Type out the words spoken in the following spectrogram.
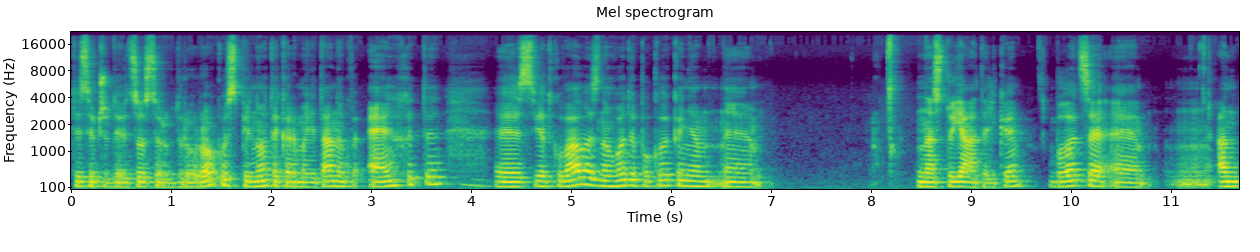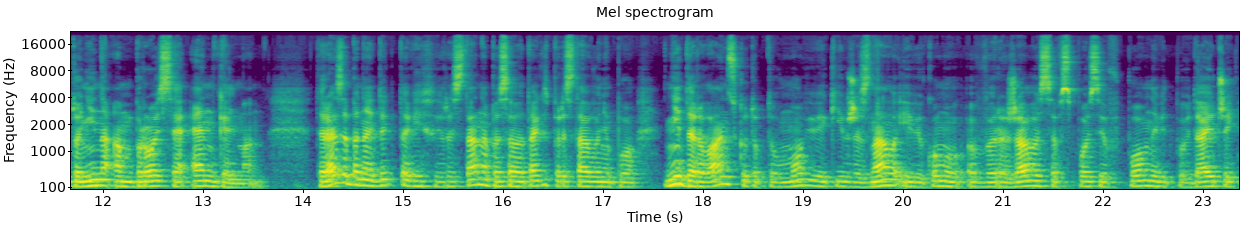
1942 року. Спільнота кармелітанок в Егхте е, святкувала з нагоди покликання настоятельки. Була це Антоніна Амбросія Енкельман. Тереза Бенедикта від Христа написала текст представлення по нідерландську, тобто в мові, в якій вже знала і в якому виражалася в спосіб повний відповідаючий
